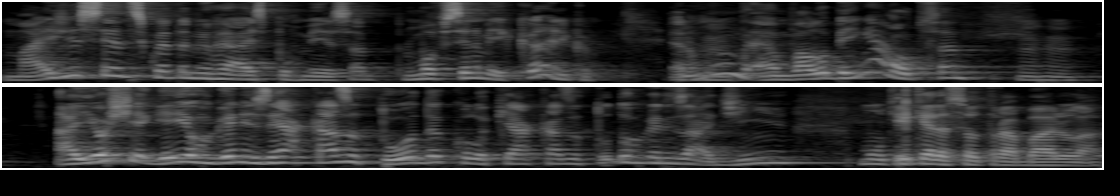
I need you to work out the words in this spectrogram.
mais de 150 mil reais por mês, sabe? Uma oficina mecânica, era, uhum. um, era um valor bem alto, sabe? Uhum. Aí eu cheguei, organizei a casa toda, coloquei a casa toda organizadinha. Montei... O que, que era seu trabalho lá?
